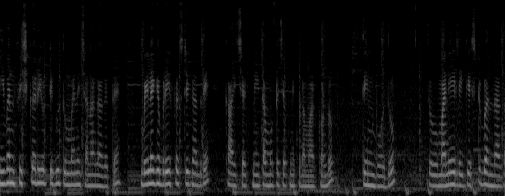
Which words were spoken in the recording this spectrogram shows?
ಈವನ್ ಫಿಶ್ ಕರಿ ರೊಟ್ಟಿಗೂ ತುಂಬಾ ಚೆನ್ನಾಗಾಗುತ್ತೆ. ಬೆಳಗ್ಗೆ ಬ್ರೇಕ್ಫಾಸ್ಟಿಗಾದರೆ ಕಾಯಿ ಚಟ್ನಿ, ಟೊಮೊಟೊ ಚಟ್ನಿ ಕೂಡ ಮಾಡಿಕೊಂಡು ತಿನ್ಬೋದು. ಸೊ ಮನೆಯಲ್ಲಿ ಗೆಸ್ಟ್ ಬಂದಾಗ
